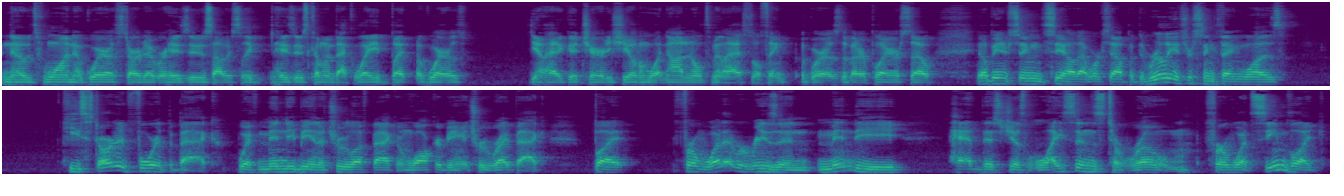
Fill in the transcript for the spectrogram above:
notes one Aguero started over Jesus. Obviously, Jesus coming back late, but Aguero's you know had a good charity shield and whatnot, and ultimately, I still think Aguero's the better player. So it'll be interesting to see how that works out. But the really interesting thing was he started four at the back with Mendy being a true left back and Walker being a true right back, but for whatever reason, Mendy had this just license to roam for what seemed like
